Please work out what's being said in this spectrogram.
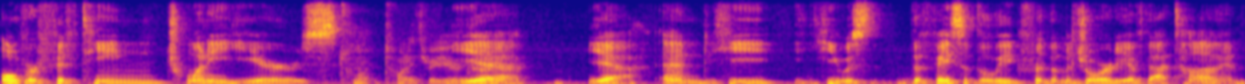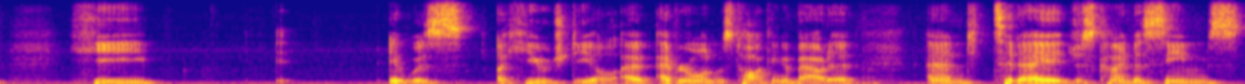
over 15, 20 years. 23 years. Yeah. Career yeah, and he he was the face of the league for the majority of that time. He it was a huge deal. Everyone was talking about it, and today it just kind of seems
